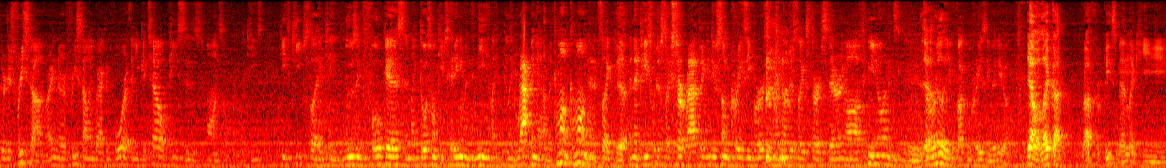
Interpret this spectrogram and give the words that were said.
they're just freestyling, right? And they're freestyling back and forth, and you could tell Peace is on something. Like he's he keeps like he losing focus, and like Dose One keeps hitting him in the knee, and like like rapping at him, like come on, come on, and it's like, Yeah. and then Peace will just like start rapping and do some crazy verse, and then he'll just like start staring off, you know, and it's it's Yeah. a really fucking crazy video. Yeah, well, life got rough for Peace, man. Like he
